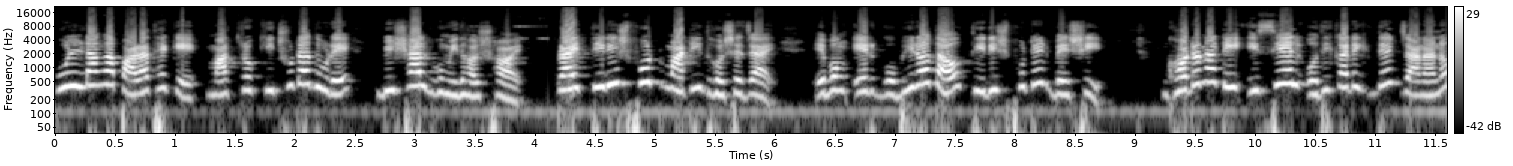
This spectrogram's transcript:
কুলডাঙ্গা পাড়া থেকে মাত্র কিছুটা দূরে বিশাল ভূমিধস হয়। প্রায় তিরিশ ফুট মাটি ধসে যায় এবং এর গভীরতাও তিরিশ ফুটের বেশি। ঘটনাটি ইসিএল আধিকারিকদের জানানো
